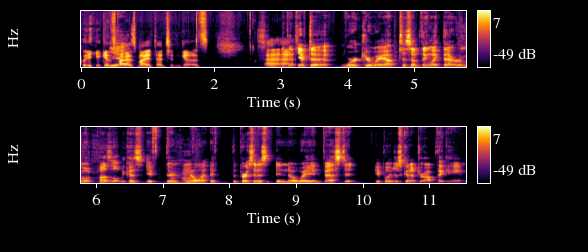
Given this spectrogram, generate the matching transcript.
League as Yeah. far as my attention goes. I Uh, think you have to work your way up to something like that remote puzzle because if they're Mhm. no one, if the person is in no way invested, people are just going to drop the game.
